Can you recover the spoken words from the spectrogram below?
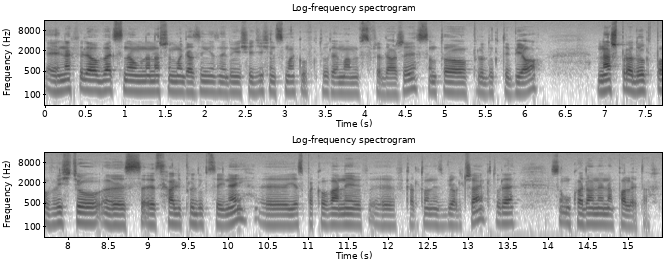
E, Na chwilę obecną na naszym magazynie znajduje się 10 smaków, które mamy w sprzedaży. Są to produkty bio. Nasz produkt po wyjściu z, z hali produkcyjnej jest pakowany w, w kartony zbiorcze, które są układane na paletach.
